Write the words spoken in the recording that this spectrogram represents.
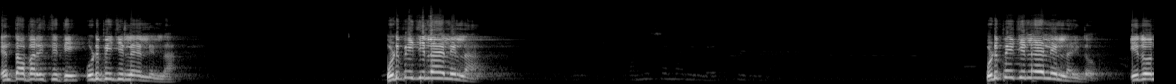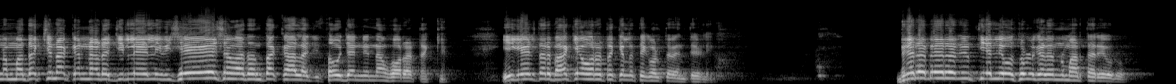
ಎಂಥ ಪರಿಸ್ಥಿತಿ? ಉಡುಪಿ ಜಿಲ್ಲೆಯಲ್ಲಿಲ್ಲ. ಉಡುಪಿ ಜಿಲ್ಲೆಯಲ್ಲಿಲ್ಲ. ಉಡುಪಿ ಜಿಲ್ಲೆಯಲ್ಲಿಲ್ಲ ಇದು. ಇದು ನಮ್ಮ ದಕ್ಷಿಣ ಕನ್ನಡ ಜಿಲ್ಲೆಯಲ್ಲಿ ವಿಶೇಷವಾದಂಥ ಕಾಳಜಿ, ಸೌಜನ್ಯನ ಹೋರಾಟಕ್ಕೆ. ಈಗ ಹೇಳ್ತಾರೆ ಬಾಕಿ ಹೋರಾಟಕ್ಕೆಲ್ಲ ತಗೊಳ್ತೇವೆ ಅಂತೇಳಿ ಬೇರೆ ಬೇರೆ ರೀತಿಯಲ್ಲಿ ವಸೂಳುಗಳನ್ನು ಮಾಡ್ತಾರೆ ಇವರು.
